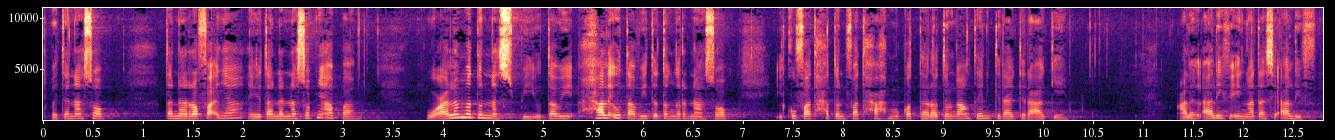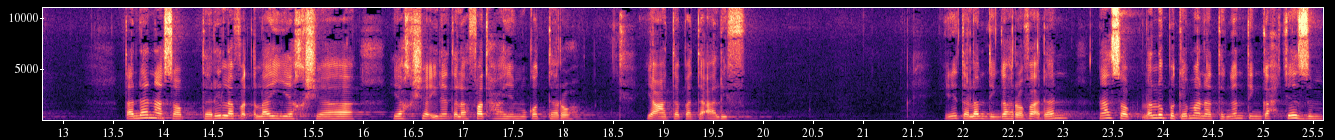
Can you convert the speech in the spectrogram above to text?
Dibaca nasob. Tanda rofanya, eh, tanda nasobnya apa? Wa alamatun nasbi utawi hale utawi tetenger nasob iku fathatun fathah muqaddaratun kang den kira-kiraake. Alal alif ing atase alif. Tanda nasab dari lafat la yakhsha yakhsha ini adalah fathah yang muqaddarah yang ada pada alif. Ini dalam tingkah rofa dan nasab. Lalu bagaimana dengan tingkah jazm?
